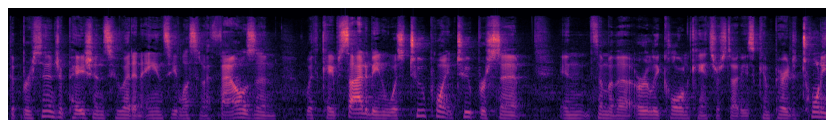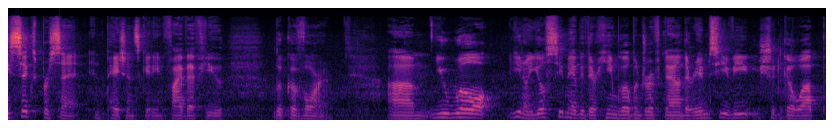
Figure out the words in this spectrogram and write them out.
the percentage of patients who had an ANC less than 1,000 with capecitabine was 2.2% in some of the early colon cancer studies compared to 26% in patients getting 5-FU leucovorin. Um, you will, you know, you'll see maybe their hemoglobin drift down, their MCV should go up,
